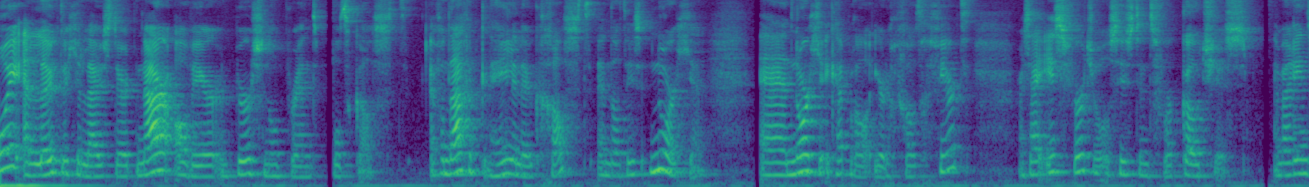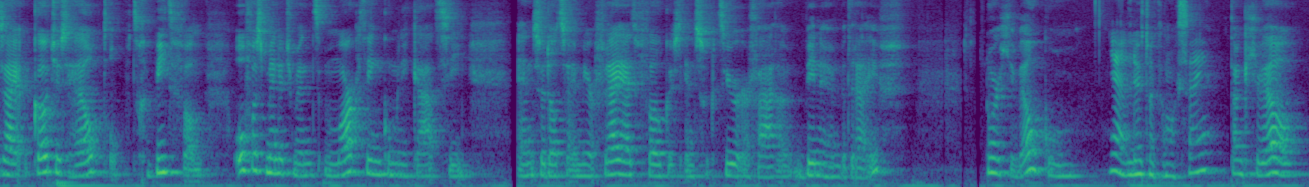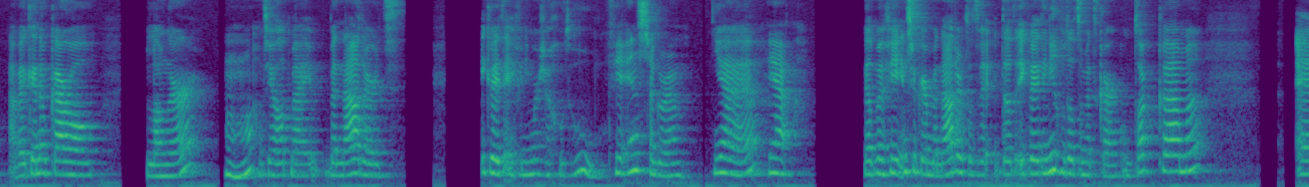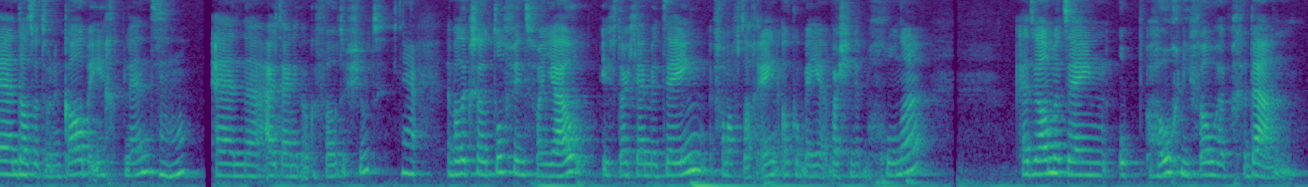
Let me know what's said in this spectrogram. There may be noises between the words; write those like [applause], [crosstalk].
Hoi en leuk dat je luistert naar alweer een Personal Brand podcast. En vandaag heb ik een hele leuke gast en dat is Noortje. En Noortje, ik heb haar al eerder gefotografeerd, maar zij is virtual assistant voor coaches. En waarin zij coaches helpt op het gebied van office management, marketing, communicatie en zodat zij meer vrijheid, focus en structuur ervaren binnen hun bedrijf. Noortje, welkom. Ja, leuk dat ik er mag zijn. Dankjewel. Nou, wij kennen elkaar al langer, Mhm. want je had mij benaderd. Ik weet even niet meer zo goed hoe. Via Instagram. Ja, hè? Ja. Je had mij via Instagram benaderd. Dat we, dat, ik weet in ieder geval dat we met elkaar in contact kwamen. En dat we toen een call hebben ingepland. Mhm. En eh, uiteindelijk ook een fotoshoot. Ja. En wat ik zo tof vind van jou, is dat jij meteen vanaf dag één, ook al ben je, was je net begonnen, het wel meteen op hoog niveau hebt gedaan.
